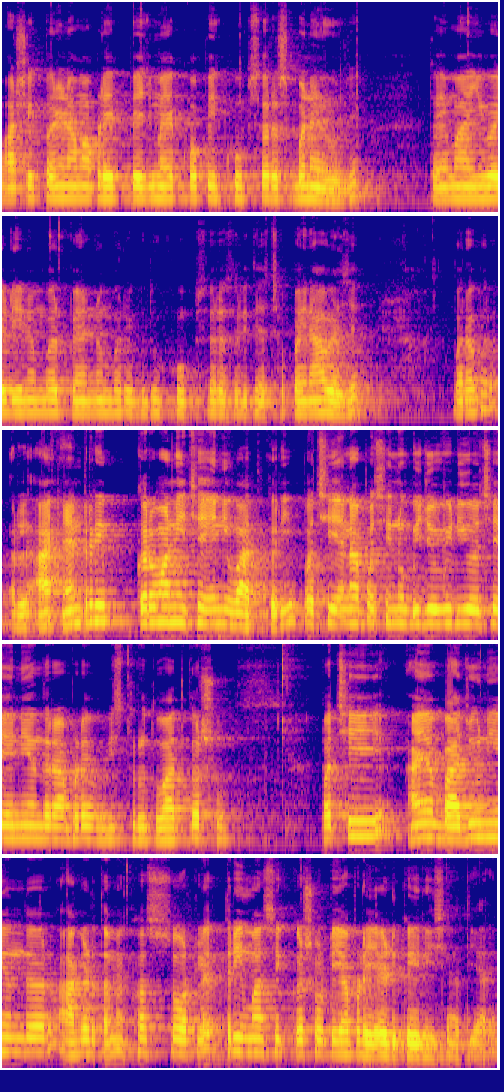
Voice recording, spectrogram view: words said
વાર્ષિક પરિણામ આપણે એક પેજમાં એક કોપી ખૂબ સરસ બનાવ્યું છે. તો એમાં યુઆઈડી નંબર પેન નંબર એ બધું ખૂબ સરસ રીતે છપાઈને આવે છે. બરાબર? એટલે આ એન્ટ્રી કરવાની છે એની વાત કરીએ. પછી એના પછીનો બીજો વીડિયો છે, એની અંદર આપણે વિસ્તૃત વાત કરશું. પછી અહીંયા બાજુની અંદર આગળ તમે ખસશો એટલે ત્રિમાસિક કસોટી આપણે એડ કરી છે અત્યારે.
